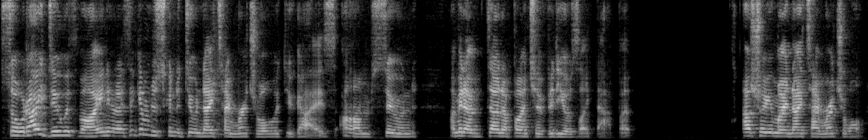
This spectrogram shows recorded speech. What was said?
So what I do with mine, and I think I'm just going to do a nighttime ritual with you guys um soon. I mean, I've done a bunch of videos like that, but I'll show you my nighttime ritual.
